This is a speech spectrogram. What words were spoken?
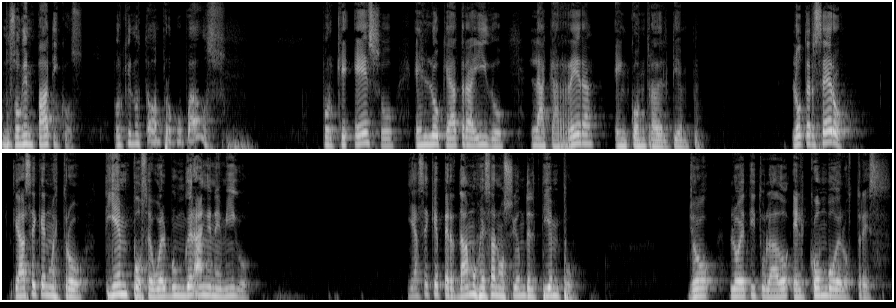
no son empáticos, porque no estaban preocupados porque eso es lo que ha traído la carrera en contra del tiempo. Lo tercero, que hace que nuestro tiempo se vuelva un gran enemigo y hace que perdamos esa noción del tiempo. Yo lo he titulado El combo de los tres.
